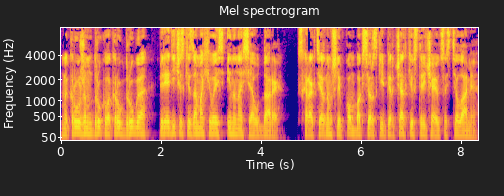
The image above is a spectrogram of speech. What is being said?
Мы кружим друг вокруг друга, периодически замахиваясь и нанося удары. С характерным шлепком боксерские перчатки встречаются с телами.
